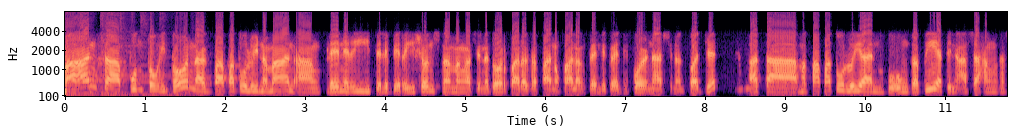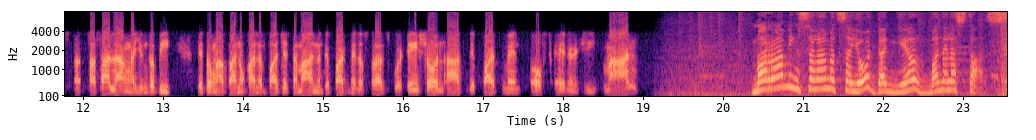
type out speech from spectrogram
Maan sa puntong ito, nagpapatuloy naman ang plenary deliberations ng mga senador para sa panukalang 2024 national budget at ah, magpapatuloy yan buong gabi at inaasahang sas- sasalang ngayong gabi ito nga panukalang budget naman ng Department of Transportation at Department of Energy. Maan? Maraming salamat sa iyo, Daniel Manalastas.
